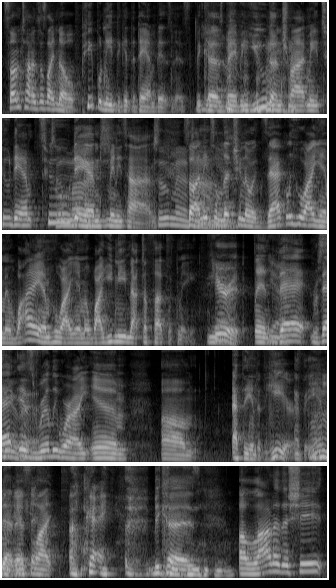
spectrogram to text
sometimes it's like no, people need to get the damn business because baby, you done tried me too damn too, Too damn much. many times. Too many so I need to times. let you know exactly who I am and why I am who I am and why you need not to fuck with me. Hear it. And Yeah. that that Receive is that. really where I am. Um, at the end of the year, At the end that it's like Okay. because a lot of the shit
